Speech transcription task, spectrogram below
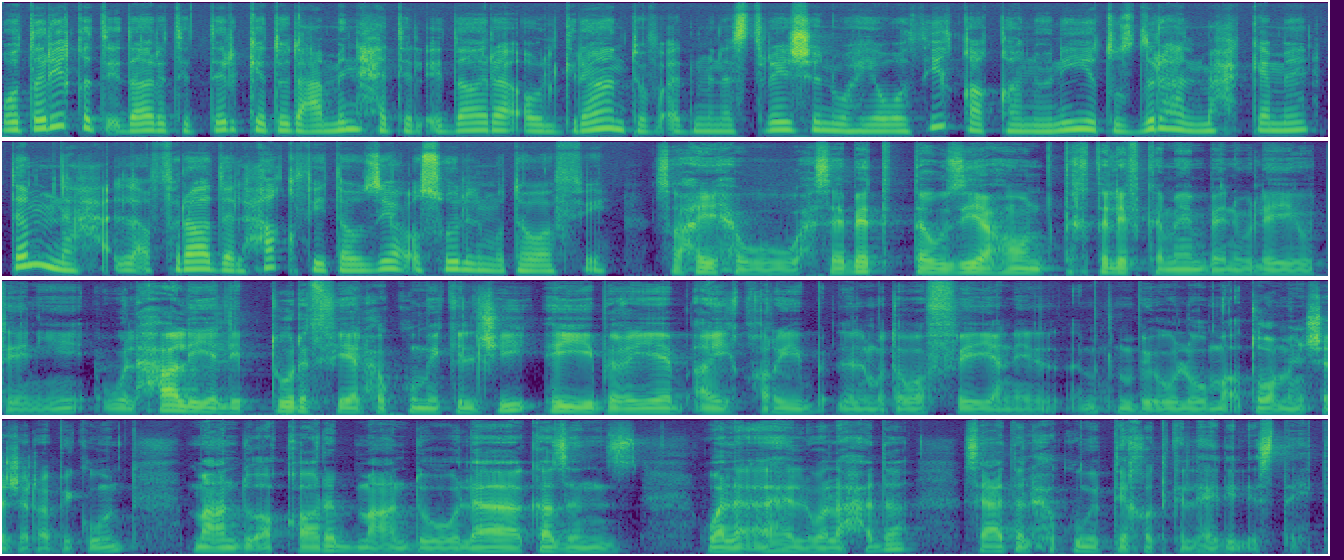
وطريقة إدارة التركة تدعى منحة الإدارة أو ال grant of administration وهي وثيقة قانونية تصدرها المحكمة تمنح الأفراد الحق في توزيع أصول المتوفي. صحيح وحسابات التوزيع هون بتختلف كمان بين ولاية وتانية والحالة يلي بتورث فيها الحكومة كل شيء هي بغياب أي قريب للمتوفي يعني مثل ما بيقولوا مقطوع من شجرة بيكون ما عنده أقارب ما عنده لا كازنز ولا أهل ولا حدا ساعتها الحكومة بتاخد كل هذه الإستيت.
